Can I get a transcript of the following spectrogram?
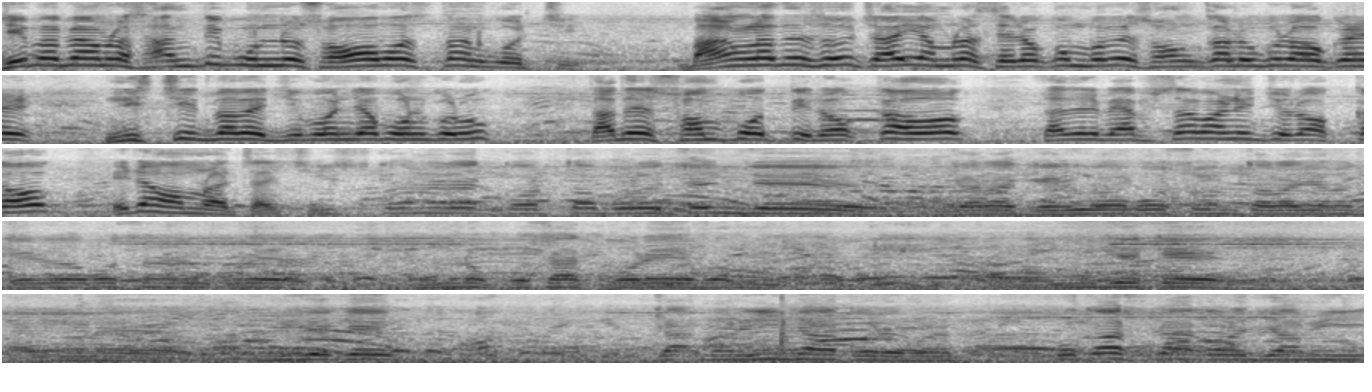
যেভাবে আমরা শান্তিপূর্ণ সহাবস্থান করছি, বাংলাদেশেও চাই আমরা সেরকমভাবে সংখ্যালঘুরা ওখানে নিশ্চিতভাবে জীবনযাপন করুক, তাদের সম্পত্তি রক্ষা হোক, তাদের ব্যবসা বাণিজ্য রক্ষা হোক, এটাও আমরা চাইছি। ইস্কনের এক কর্তা বলেছেন যে, যারা গেরুয়া বসন, তারা যেন গেরুয়া বসনের উপরে অন্য পোশাক পরে এবং নিজেকে মানে নিজেকে মানে ই না করে মানে প্রকাশ না করে যে আমি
